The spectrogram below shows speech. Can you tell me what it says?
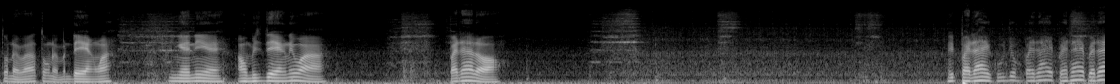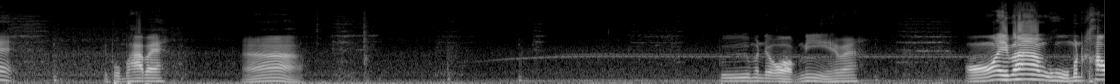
ตรงไหนวะ ตรงไหนมันแดงวะ นี่ไงนี่ไง เอาไม่ใช่แดงนี่หว่า ไปได้หรอ เฮ้ย ไปได้คุณผู้ชมไปได้ไปได้ไปได้ เดี๋ยวผมพาไป อ่าปื้อมันจะออกนี่ใช่ไหมอ๋อไอ้บ้าโอ้โหมันเข้า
